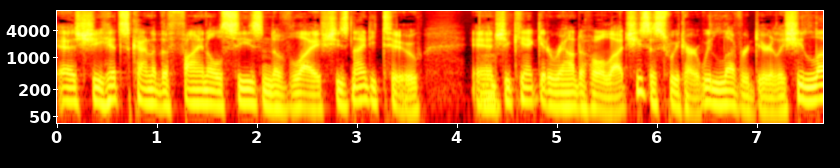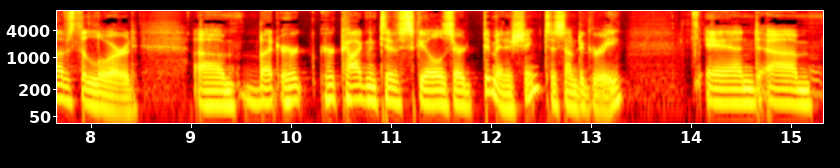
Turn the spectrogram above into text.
as she hits kind of the final season of life, she's ninety two, and mm. she can't get around a whole lot. She's a sweetheart. We love her dearly. She loves the Lord, um, but her her cognitive skills are diminishing to some degree, and um,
